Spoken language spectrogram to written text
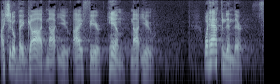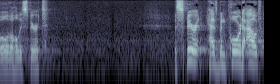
I should obey God, not you. I fear Him, not you. What happened in there? Full of the Holy Spirit? The Spirit has been poured out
